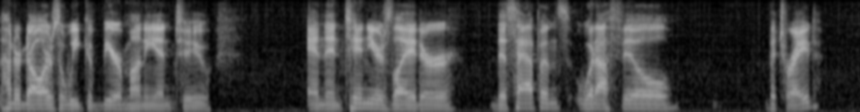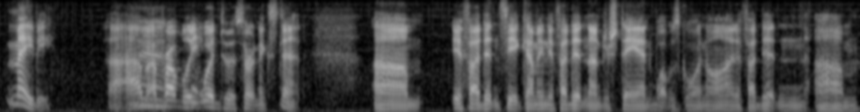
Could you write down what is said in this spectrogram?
hundred dollars a week of beer money into, and then ten years later this happens, would I feel betrayed? Maybe. I, I- I probably maybe. would to a certain extent. Um, if I didn't see it coming, if I didn't understand what was going on, if I didn't um,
